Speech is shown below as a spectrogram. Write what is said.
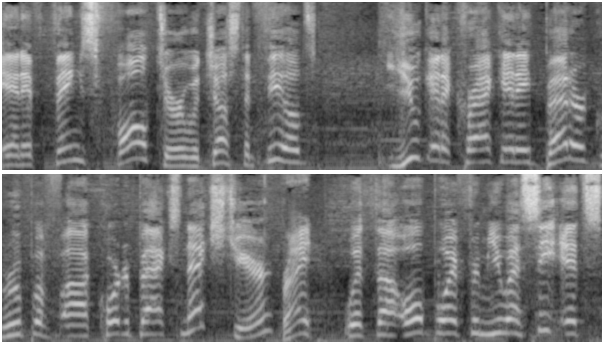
and if things falter with Justin Fields. You get a crack at a better group of uh, quarterbacks next year, Right. with uh, old boy from USC. It's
